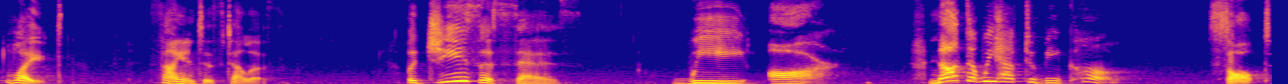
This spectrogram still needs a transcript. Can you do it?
light. Scientists tell us. But Jesus says, we are. Not that we have to become salt,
